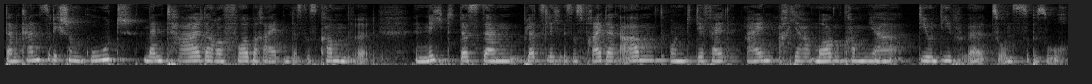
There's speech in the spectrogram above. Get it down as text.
dann kannst du dich schon gut mental darauf vorbereiten, dass das kommen wird. Nicht, dass dann plötzlich ist es Freitagabend und dir fällt ein, ach ja, morgen kommen ja die und die äh, zu uns zu Besuch.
